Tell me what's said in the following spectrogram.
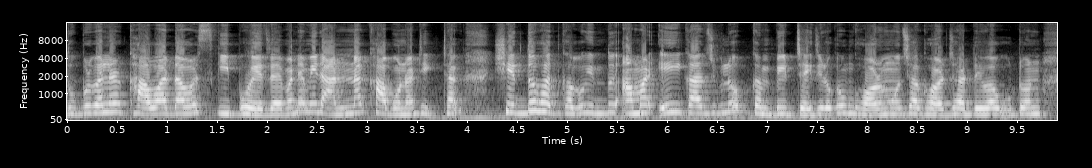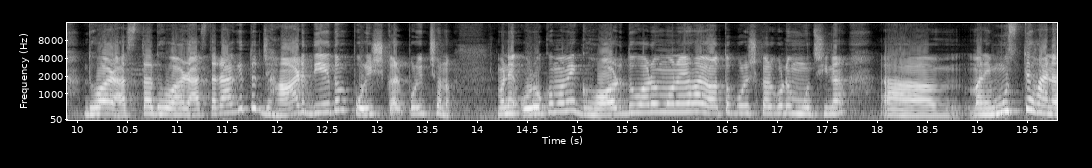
দুপুরবেলার খাওয়া দাওয়ার স্কিপ হয়ে যায়। মানে আমি রান্না খাব না ঠিকঠাক, সেদ্ধ ভাত খাব, কিন্তু আমার এই কাজগুলো কমপ্লিট চাই। যেরকম ঘর মোছা, ঘর ঝাড় দেওয়া, উঠোন ধোয়া, রাস্তা ধোয়া, রাস্তাটা আগে তো ঝাড় দিয়ে একদম পরিষ্কার পরিচ্ছন্ন। মানে ওরকম আমি ঘর দুয়ারও মনে হয় অত পরিষ্কার করে মুছি না। মানে মুছতে হয় না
